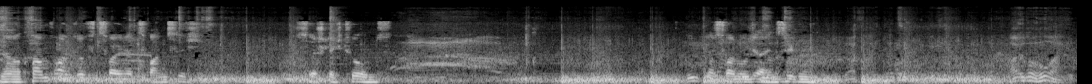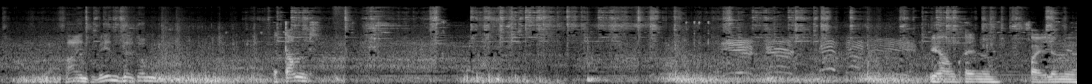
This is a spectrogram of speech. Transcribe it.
Ja, Kampfangriff 220. Sehr schlecht für uns. Das waren nur die einzigen. Eure Hoheit. Der Feind winselt um... Verdammt! Wir haben keine Pfeile mehr.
